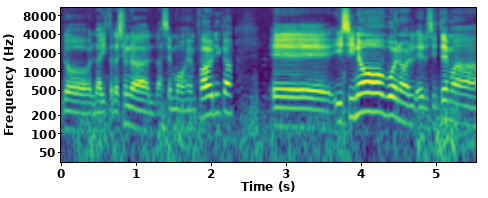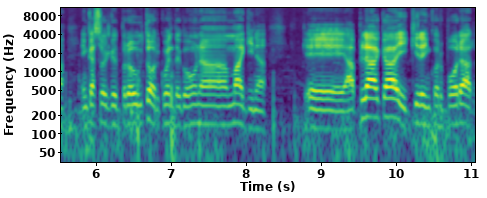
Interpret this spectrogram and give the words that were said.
la instalación la, hacemos en fábrica. Eh, y si no, bueno, el, sistema, en caso de que el productor cuente con una máquina a placa y quiera incorporar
